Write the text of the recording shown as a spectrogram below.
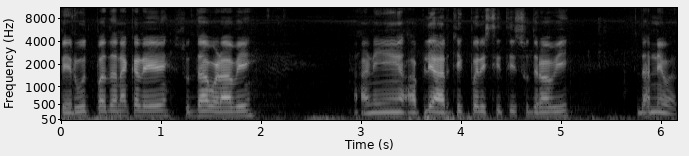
पेरू उत्पादनाकडे सुद्धा वळावे आणि आपली आर्थिक परिस्थिती सुधारावी. धन्यवाद.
